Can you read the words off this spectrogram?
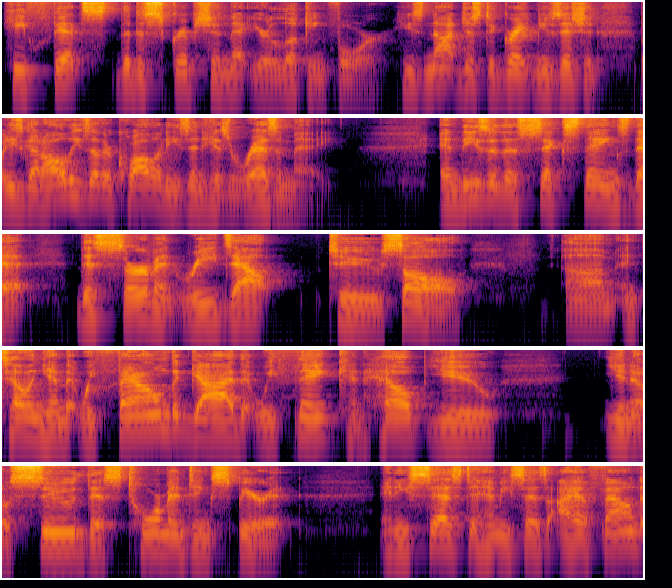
he fits the description that you're looking for. He's not just a great musician, but he's got all these other qualities in his resume. And these are the six things that this servant reads out to Saul um, and telling him that we found the guy that we think can help you, you know, soothe this tormenting spirit. And he says to him, he says, I have found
